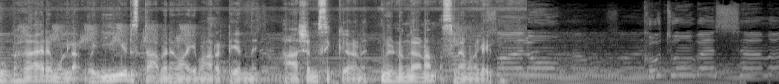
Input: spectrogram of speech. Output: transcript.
ഉപകാരമുള്ള വലിയൊരു സ്ഥാപനമായി മാറട്ടെ എന്ന് ആശംസിക്കുകയാണ്. വീണ്ടും കാണാം. അസ്സാം വലൈക്കും coton bassin.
